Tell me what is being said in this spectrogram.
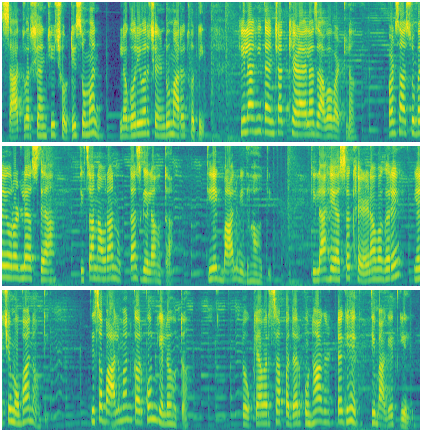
सात वर्षांची छोटी सुमन लगोरीवर चेंडू मारत होती. हिलाही त्यांच्यात खेळायला जावं वाटलं. पण सासूबाई ओरडल्या असत्या. तिचा नवरा नुकताच गेला होता. ती एक बाल विधवा होती. तिला हे असं खेळणं वगैरे याची मुभा नव्हती. तिचं बालमन करपून गेलं होतं. डोक्यावरचा पदर पुन्हा घट्ट घेत ती बागेत गेली.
